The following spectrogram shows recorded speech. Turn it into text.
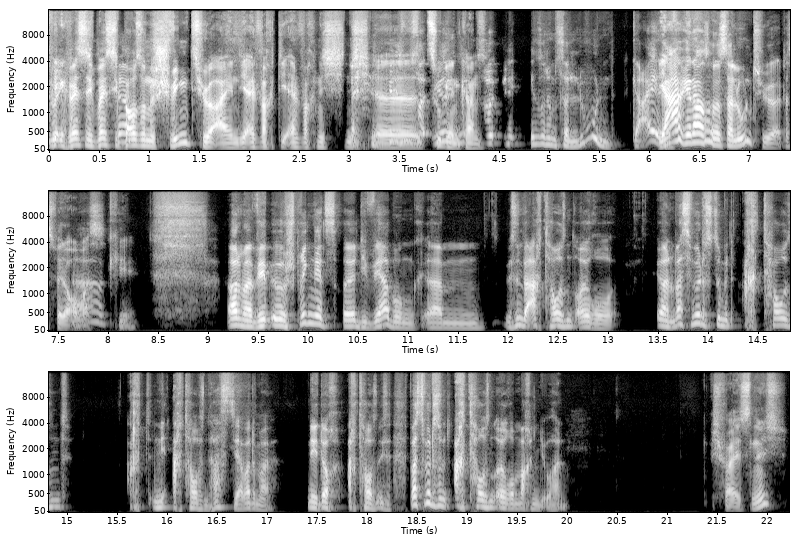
Okay. ich weiß, nicht, ich, weiß, ich Ja. baue so eine Schwingtür ein, die einfach, die einfach nicht, nicht äh, so- zugehen kann. So, in, in so einem Saloon. Geil. Ja, genau, so eine Salontür. Das wäre doch auch Ah, was. okay. Warte mal, wir überspringen jetzt äh, die Werbung. Ähm, wir sind bei 8000 Euro. Jörn, was würdest du mit 8000? Acht, nee, 8000 hast du ja, warte mal. Nee, doch, 8000 ist. Was würdest du mit 8000 Euro machen, Johann? Ich weiß nicht.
